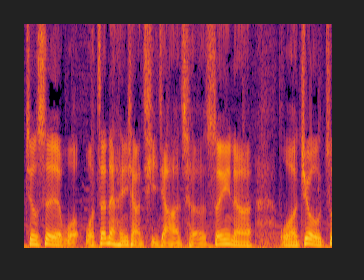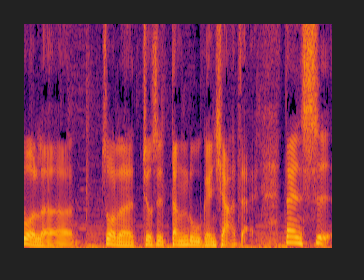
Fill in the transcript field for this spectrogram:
就是我我真的很想骑脚踏车，所以呢，我就做了做了就是登录跟下载，但是。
